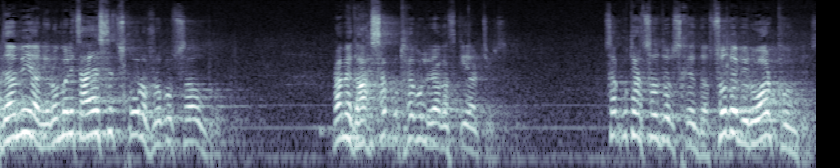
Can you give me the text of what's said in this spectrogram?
ადამიანი, რომელიც აი ესე ცხოვრობს, როგორც საუბრობ. რამე გასაკუთრებული რაღაც კი არ ჭირს. საკუთარ ცოდებს ხედავს. ცოდები რო არ ქონდეს.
